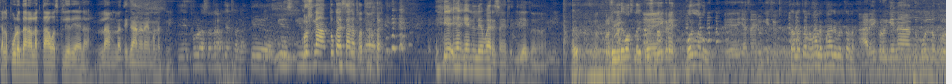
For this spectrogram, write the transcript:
त्याला पुढं धरावं लागतं आवाज क्लिअर यायला. लांबला ते गाणं नाही म्हणत मी. ते थोडस लांब घेतलं ना ते बीएसपी कृष्णा तू काय सांगत होता? हे हे- लय भारी सांगितलं. ती एक जण. इकडे बसलाय कृष्णा. इकडे. बोल ना भाऊ. या साईडवर घे शूट. चला चला मालक माझ्यावर चला. अरे इकडून घे ना तू बोल नको.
